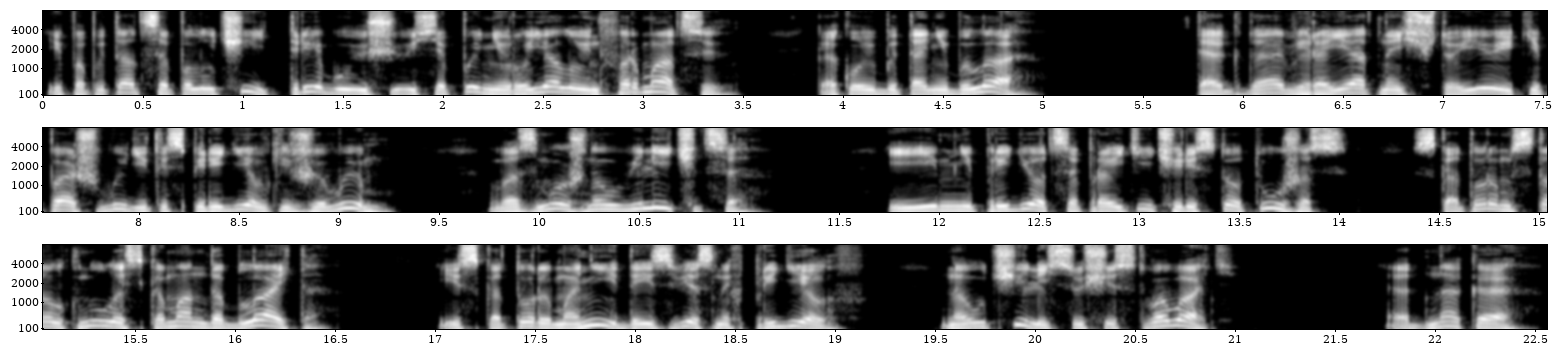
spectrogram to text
и попытаться получить требующуюся Пенни Роялу информацию, какой бы та ни была. Тогда вероятность, что ее экипаж выйдет из переделки живым, возможно, увеличится, и им не придется пройти через тот ужас, с которым столкнулась команда Блайта, и с которым они до известных пределов научились существовать. Однако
